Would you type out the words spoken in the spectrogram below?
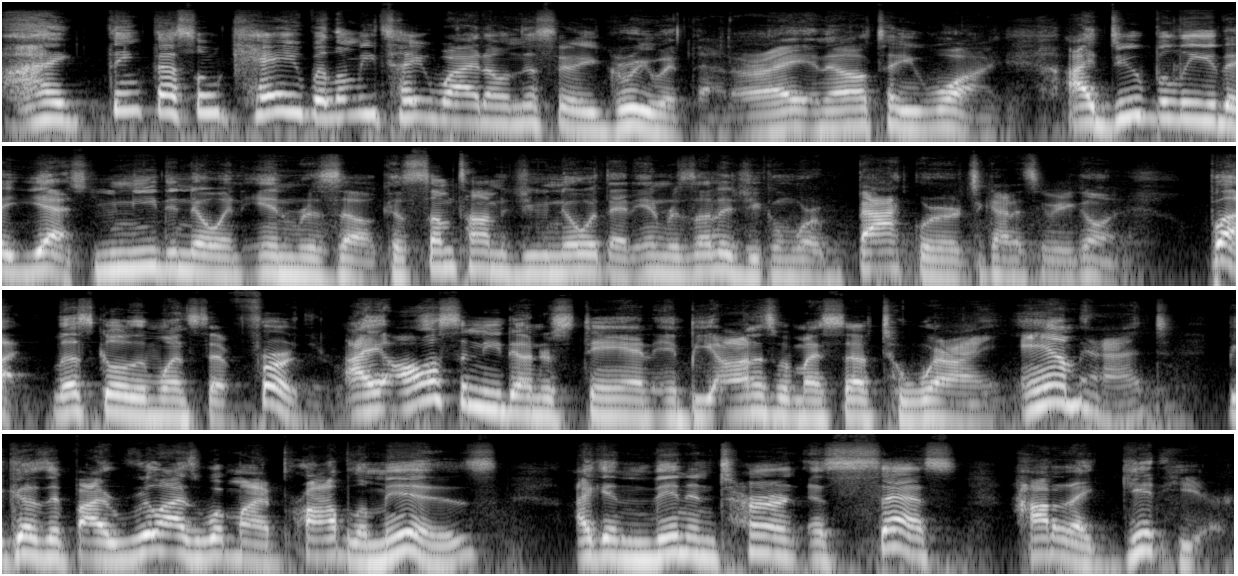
I think that's okay, but let me tell you why I don't necessarily agree with that. All right. And I'll tell you why. I do believe that, yes, you need to know an end result because sometimes you know what that end result is. You can work backwards to kind of see where you're going. But let's go one step further. I also need to understand and be honest with myself to where I am at because if I realize what my problem is, I can then in turn assess how did I get here?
